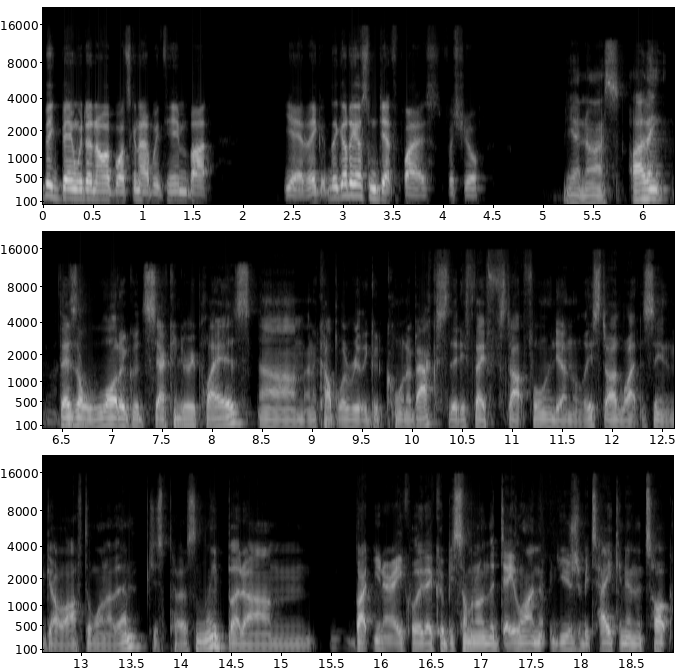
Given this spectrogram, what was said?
Big Ben, we don't know what's going to happen with him, but yeah, they they got to get some depth players for sure. Yeah, nice. I think there's a lot of good secondary players um, and a couple of really good cornerbacks that if they start falling down the list, I'd like to see them go after one of them, just personally. But um, but you know, equally there could be someone on the D line that would usually be taken in the top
